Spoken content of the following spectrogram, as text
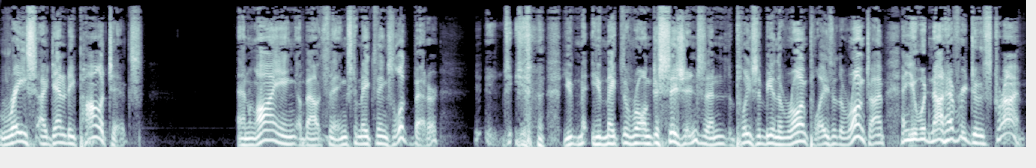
race identity politics and lying about things to make things look better, you you make the wrong decisions, and the police would be in the wrong place at the wrong time, and you would not have reduced crime.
